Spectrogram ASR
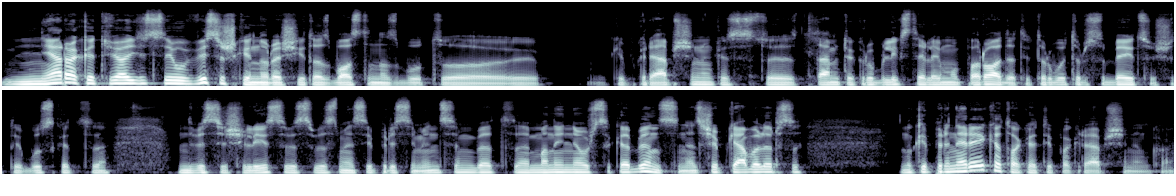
nėra, kad jo jis jau visiškai nurašytas Bostonas būtų kaip krepšininkas tam tikrų blikstelėjimų parodė, tai turbūt ir su Beicu šitai bus, kad visi išlys, vis, vis mes jį prisiminsim, bet manai neužsikabins, nes šiaip Cavaliers, nu kaip ir nereikia tokio tipo krepšininko.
